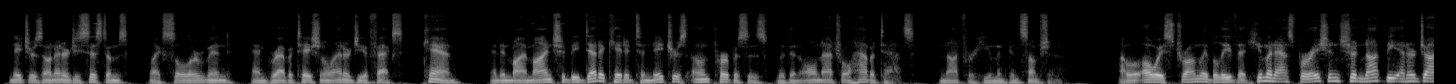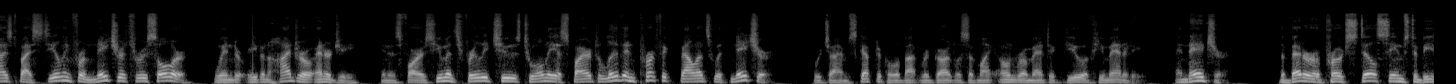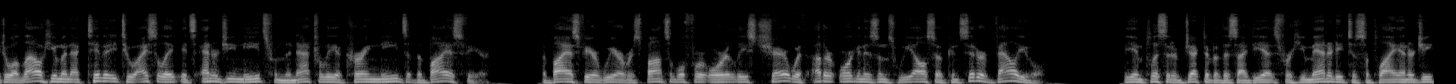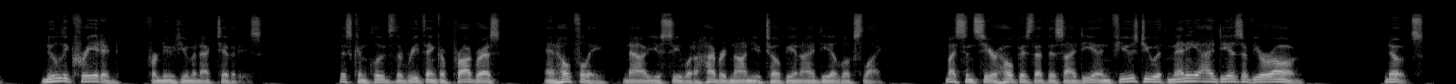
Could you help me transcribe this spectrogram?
Nature's own energy systems, like solar, wind, and gravitational energy effects, can, and in my mind should be dedicated to nature's own purposes within all natural habitats, not for human consumption. I will always strongly believe that human aspirations should not be energized by stealing from nature through solar, wind, or even hydro energy, in as far as humans freely choose to only aspire to live in perfect balance with nature, which I am skeptical about regardless of my own romantic view of humanity and nature. The better approach still seems to be to allow human activity to isolate its energy needs from the naturally occurring needs of the biosphere. The biosphere we are responsible for, or at least share with other organisms we also consider valuable. The implicit objective of this idea is for humanity to supply energy, newly created, for new human activities. This concludes the rethink of progress, and hopefully, now you see what a hybrid non utopian idea looks like. My sincere hope is that this idea infused you with many ideas of your own. Notes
